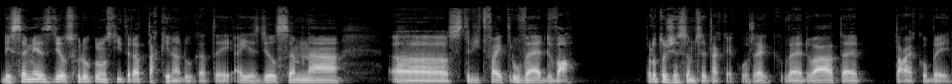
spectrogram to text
kdy jsem jezdil s okolností teda taky na Ducati a jezdil jsem na uh, Street Fighteru V2. Protože jsem si tak jako řekl, V2 to je, ta, jakoby,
